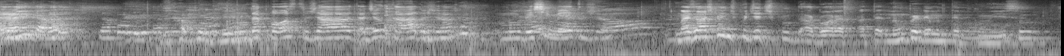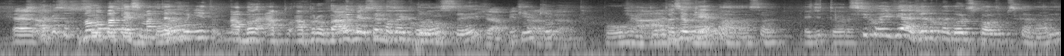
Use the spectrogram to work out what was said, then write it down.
publica, né? Já publica. Já publica. Um depósito já adiantado, já. Um investimento já. Mas eu acho que a gente podia, tipo, agora, até não perder muito tempo com isso. É, Já se Vamos bater esse editora? martelo bonito. aba- ap- aprovar Já pensou fazer editora, não sei. já pensaram, Que- que? já. Porra, Já. editora Fazer o quê? É massa. editora. Vocês ficam aí viajando com o negócio de escola de psicanálise,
